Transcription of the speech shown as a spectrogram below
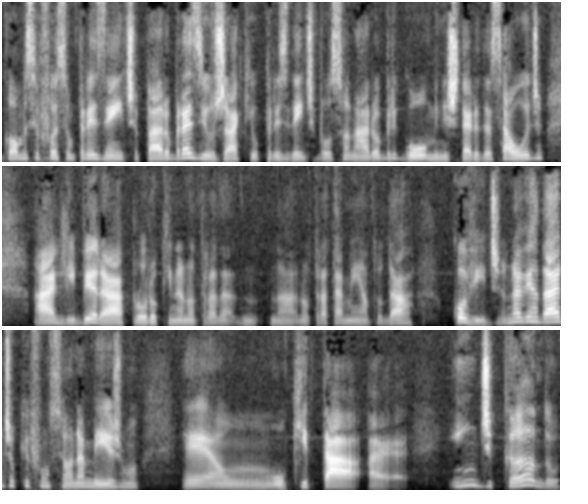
como se fosse um presente para o Brasil, já que o presidente Bolsonaro obrigou o Ministério da Saúde a liberar a cloroquina no, tra na, no tratamento da Covid. Na verdade, o que funciona mesmo é um, o que está é, indicando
